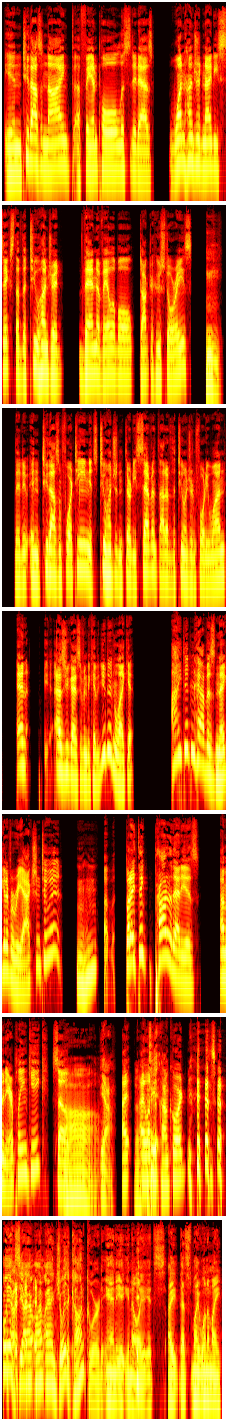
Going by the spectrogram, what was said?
In 2009, a fan poll listed it as 196th of the 200 then available Doctor Who stories. Hmm. That in 2014, it's 237th out of the 241. And as you guys have indicated, you didn't like it. I didn't have as negative a reaction to it, mm-hmm. but I think part of that is I'm an airplane geek, so ah, yeah. I, I love Okay. the Concorde. So- Oh yeah. See, I, I, I enjoy the Concorde, and it, you know, it's I that's my one of my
